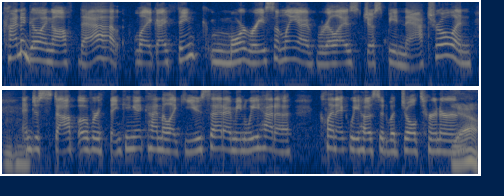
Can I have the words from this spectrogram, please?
kind of going off that, like I think more recently I've realized just be natural and mm-hmm. and just stop overthinking it. Kind of like you said. I mean, we had a clinic we hosted with Joel Turner yeah.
